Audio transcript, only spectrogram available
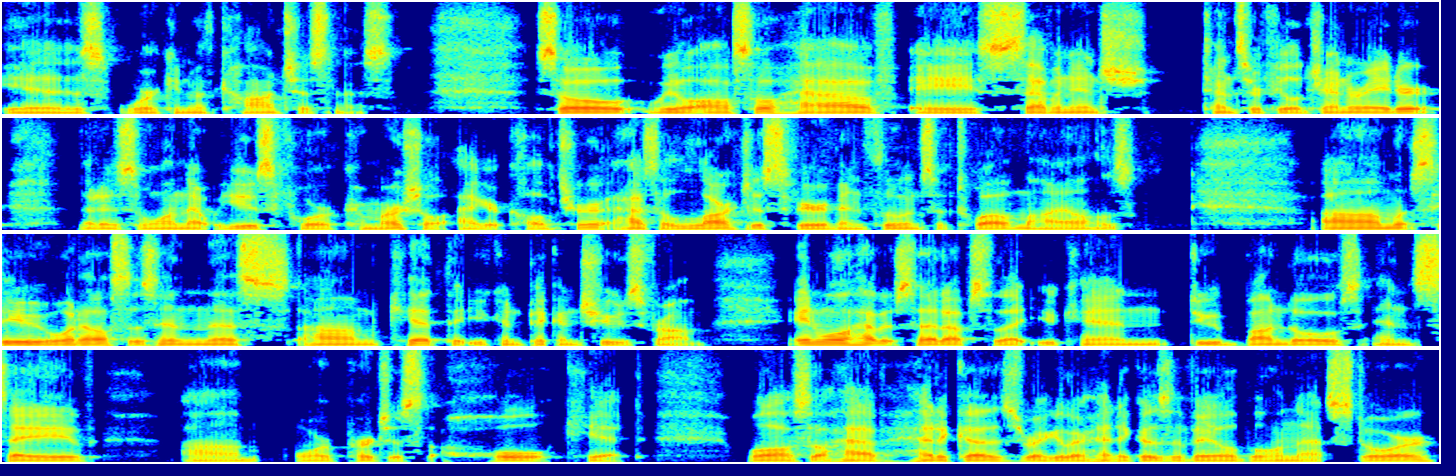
is working with consciousness. So we'll also have a seven inch tensor field generator. That is the one that we use for commercial agriculture. It has a largest sphere of influence of 12 miles. Um, let's see what else is in this um, kit that you can pick and choose from. And we'll have it set up so that you can do bundles and save um, or purchase the whole kit. We'll also have Hedekas, regular Hedekas available in that store,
